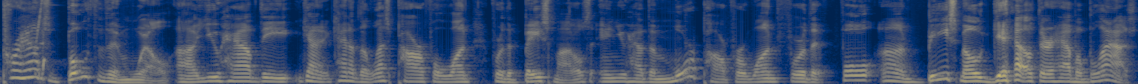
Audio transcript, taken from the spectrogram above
Perhaps both of them will. Uh, you have the kind of the less powerful one for the base models, and you have the more powerful one for the full-on beast mode. Get out there, have a blast.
